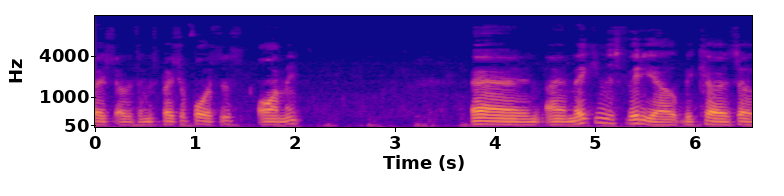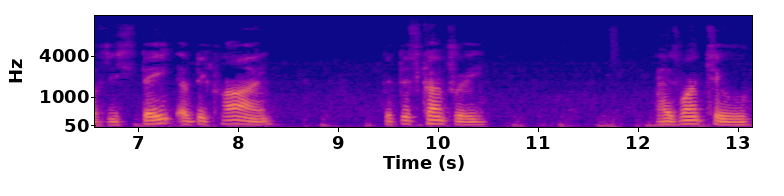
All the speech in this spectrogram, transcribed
I was in the Special Forces Army and I am making this video because of the state of decline that this country has went to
